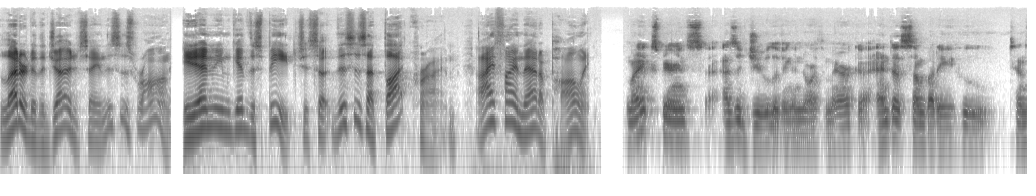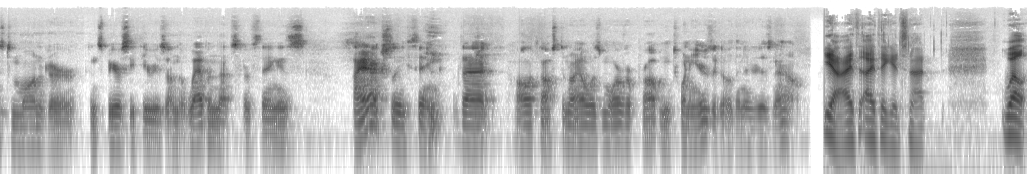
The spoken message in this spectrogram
letter to the judge saying this is wrong. He didn't even give the speech, so this is a thought crime. I find that appalling. My experience as a Jew living in North America, and as somebody who tends to monitor conspiracy theories on the web and that sort of thing, is I actually think that Holocaust denial was more of a problem 20 years ago than it is now. Yeah, I, th- I think it's not. Well,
